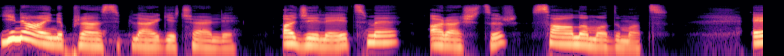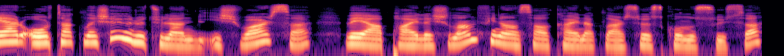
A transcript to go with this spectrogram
yine aynı prensipler geçerli. Acele etme, araştır, sağlam adım at. Eğer ortaklaşa yürütülen bir iş varsa veya paylaşılan finansal kaynaklar söz konusuysa,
